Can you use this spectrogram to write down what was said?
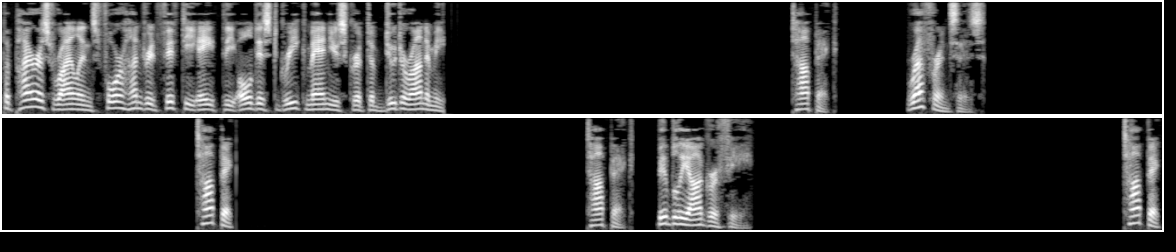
Papyrus Rylands 458 The oldest Greek manuscript of Deuteronomy. References Topic. Topic. Bibliography Topic.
